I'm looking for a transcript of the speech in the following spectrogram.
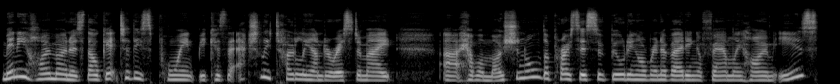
Many homeowners, they'll get to this point because they actually totally underestimate uh, how emotional the process of building or renovating a family home is.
